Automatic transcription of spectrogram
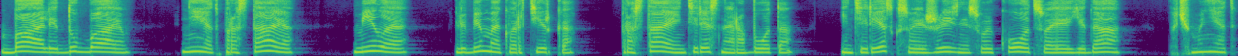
Бали, Дубаем. Нет, простая, милая, любимая квартирка, простая, интересная работа, интерес к своей жизни, свой код, своя еда — Почему нет?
